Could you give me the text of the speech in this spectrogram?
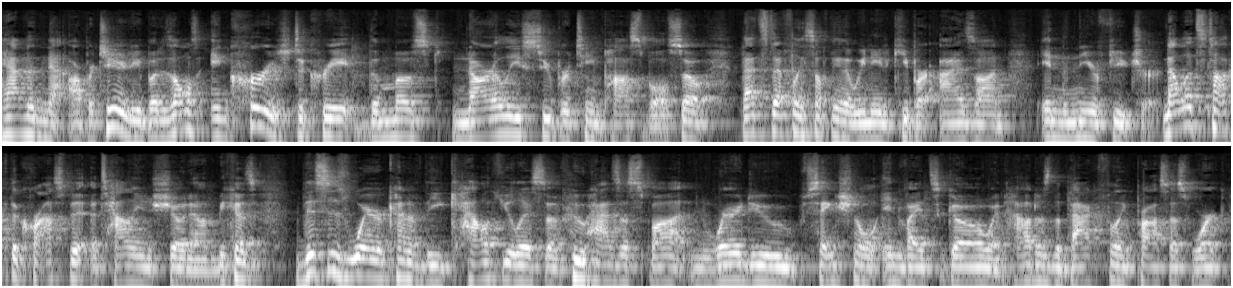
having that opportunity, but is almost encouraged to create the most gnarly super team possible. So that's definitely something that we need to keep our eyes on in the near future. Now let's talk the CrossFit Italian Showdown because this is where kind of the calculus of who has a spot and where do sanctional invites go and how does the backfilling process work.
